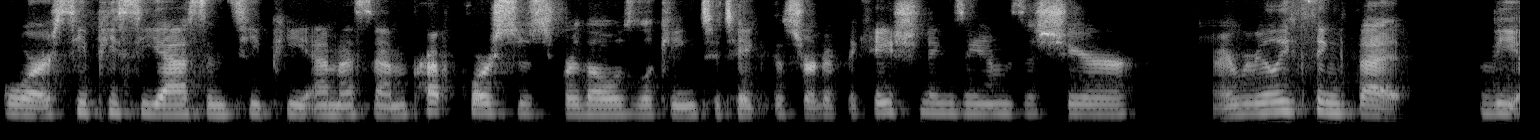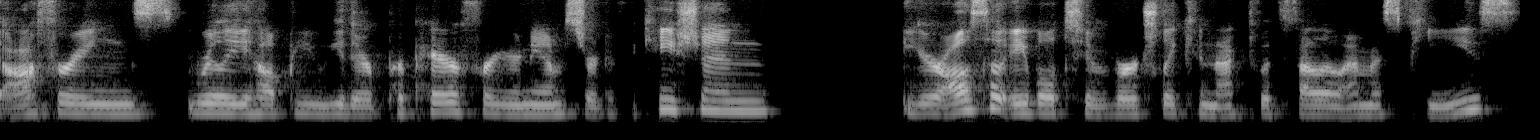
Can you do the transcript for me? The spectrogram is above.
or CPCS and CPMSM prep courses for those looking to take the certification exams this year. I really think that the offerings really help you either prepare for your NAMSS certification, You're also able to virtually connect with fellow MSPs,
